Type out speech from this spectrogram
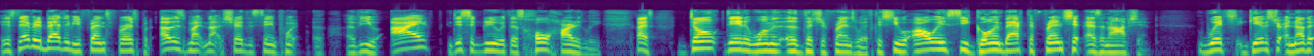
It is never bad to be friends first, but others might not share the same point uh, of view. I disagree with this wholeheartedly. Guys, don't date a woman that you're friends with because she will always see going back to friendship as an option. which gives her another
